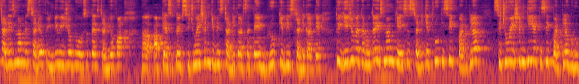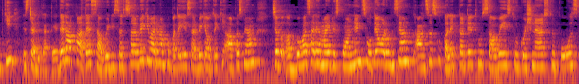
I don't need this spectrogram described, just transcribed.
स्टडीज़ में हम स्टडी ऑफ़ इंडिविजुअल भी हो सकता है स्टडी ऑफ़ आप कह सकते हो एक सिचुएशन की भी स्टडी कर सकते हैं, एक ग्रुप की भी स्टडी करते हैं। तो ये जो मेथड होता है, इसमें हम केस स्टडी के थ्रू किसी एक पर्टिकुलर सिचुएशन की या किसी पर्टिकुलर ग्रुप की स्टडी करते हैं। देन आपका आता है सर्वे रिसर्च सर्वे के बारे में आपको पता है ये सर्वे क्या होता है कि आपस में हम जब बहुत सारे हमारे रिस्पॉन्डेंट्स होते हैं और उनसे हम आंसर्स को कलेक्ट करते हैं through surveys through question through polls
